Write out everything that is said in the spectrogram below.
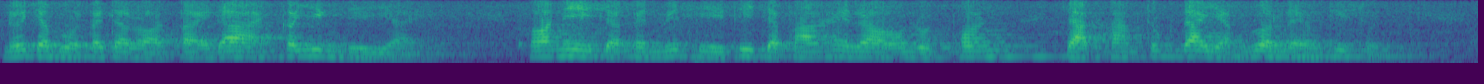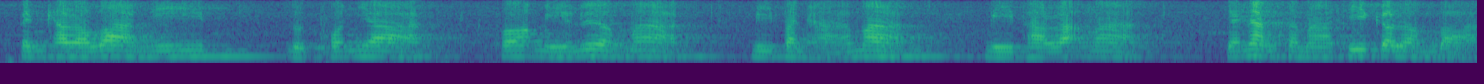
หรือจะบวชไปตลอดไปได้ก็ยิ่งดีใหญ่ เพราะนี่จะเป็นวิธีที่จะพาให้เราหลุดพ้นจากความทุกข์ได้อย่างรวดเร็วที่สุด เป็นคารวะนี้หลุดพ้นยาก เพราะมีเรื่องมาก มีปัญหามาก มีภาระมาก จะนั่งสมาธิก็ลำบาก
